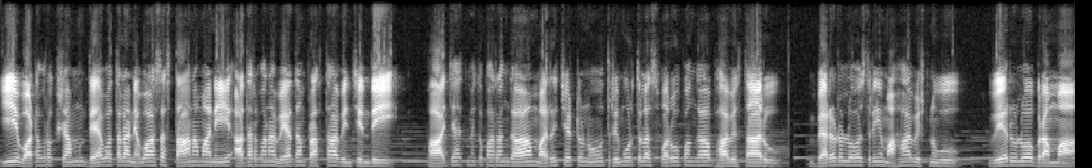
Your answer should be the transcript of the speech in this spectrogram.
ఈ వటవృక్షం దేవతల నివాస స్థానమని అధర్వణ వేదం ప్రస్తావించింది. ఆధ్యాత్మిక పరంగా మర్రి చెట్టును త్రిమూర్తుల స్వరూపంగా భావిస్తారు. బెరడులో శ్రీ మహావిష్ణువు వేరులో బ్రహ్మ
